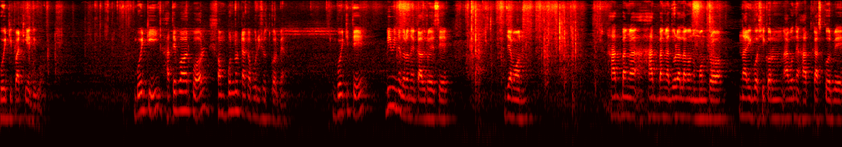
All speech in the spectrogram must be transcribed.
বইটি পাঠিয়ে দিব। বইটি হাতে পাওয়ার পর সম্পূর্ণ টাকা পরিশোধ করবেন। বইটিতে বিভিন্ন ধরনের কাজ রয়েছে, যেমন হাত ভাঙা হাত ভাঙা, জোড়া লাগানো মন্ত্র, নারী বশীকরণ, আগুনে হাত কাজ করবে,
